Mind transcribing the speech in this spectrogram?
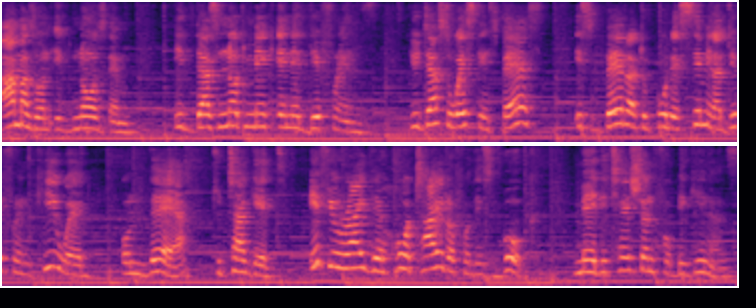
Amazon ignores them. it does not make any difference. You're just wasting space. It's better to put a similar different keyword on there to target. If you write the whole title for this book, Meditation for Beginners,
